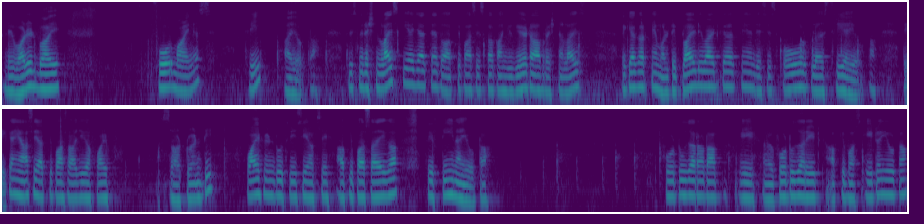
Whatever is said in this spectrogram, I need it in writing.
divided by four minus three iota तो इसमें रेशनलाइज किया जाता है तो आपके पास इसका कॉन्जुगेट आप रेशनलाइज पे क्या करते हैं? मल्टीप्लाई डिवाइड करते हैं। This is four plus three iota ठीक है, यहाँ से आपके पास आ जाएगा फाइव सौ ट्वेंटी फाइव इंटू थ्री से आपसे, आपके पास आएगा फिफ्टीन आयोटा फोर टू। ज़ार आठ आप, ए फोर टू ज़ार एट आपके पास एट आयोटा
